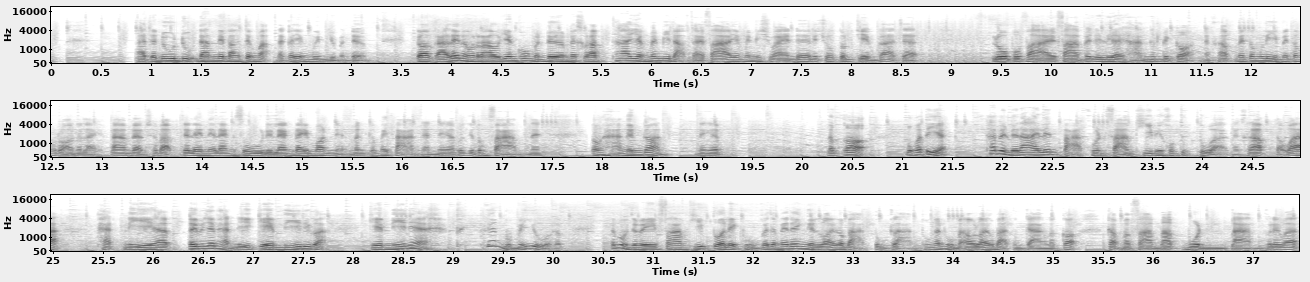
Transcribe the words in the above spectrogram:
อาจจะดูดุดันในบางจังหวะแต่ก็ยังมึนอยู่เหมือนเดิม ก็การเล่นของเรายังคงเหมือนเดิมนะครับ ถ้ายังไม่มีดาบสายฟ้ายังไม่มีชวายแอนเดอร์ในช่วงต้นเกมก็อาจจะโลโปรไฟล์ฟาร์มไปเรื่อยๆ หาเงินไปก่อนนะครับ ไม่ต้องรีบไม่ต้องร้อนอะไร ตามแบบฉบับจะเล่นในแรงซูหรือแรงไดมอนด์เนี่ยมันก็ไม่ต่างกันนะครับก็คือต้องฟาร์มนะต้องหาเงินก่อนนะครับ แล้วก็ปกติอะถ้าเป็นไปได้เล่นป่าควรฟาร์มคีปให้ครบทุกตัวนะครับ แต่ว่าแพทนี้ครับเอ้ยไม่ใช่แพทนี้เกมนี้ดีกว่า เกมนี้เนี่ยเพื่อนผมไม่อยู่ครับ ถ้าผมจะไปฟาร์มคีปตัวเล็กผมก็จะไม่ได้เงินร้อยกว่าบาทตรงกลาง เพราะงั้นผมมาเอาร้อยกว่าบาทตรงกลาง แล้วก็กลับมาฟาร์มบัฟวนตามเขาเรียกว่า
